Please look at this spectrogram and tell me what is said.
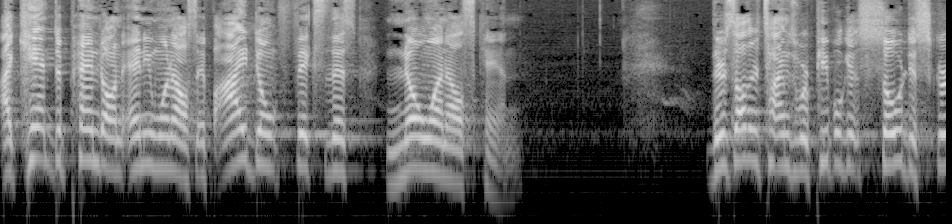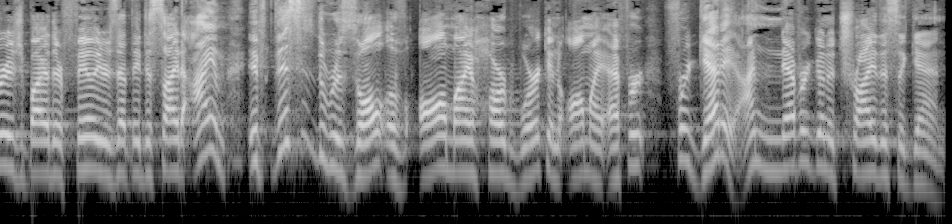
I can't depend on anyone else. If I don't fix this, no one else can. There's other times where people get so discouraged by their failures that they decide, I am, if this is the result of all my hard work and all my effort, forget it. I'm never going to try this again.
